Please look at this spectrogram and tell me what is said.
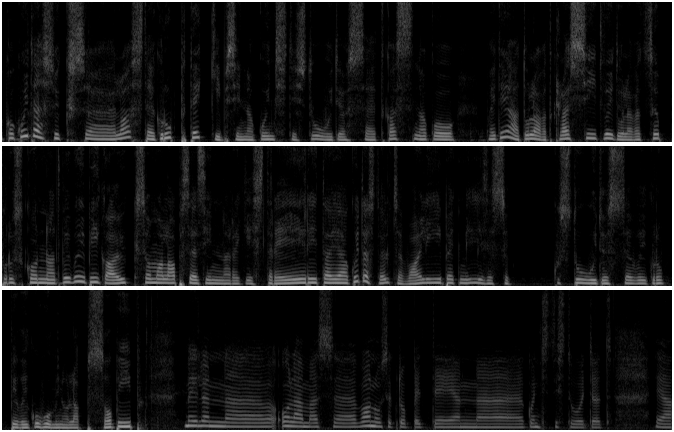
aga kuidas üks äh, lastegrupp tekib sinna kunstistuudiosse, et kas nagu ma ei tea, tulevad klassid või tulevad sõpruskonnad või võib igaüks oma lapse sinna registreerida ja kuidas ta üldse valib, et millisesse stuudiosse või gruppi või kuhu minu laps sobib? meil on äh, olemas äh, vanusegrupiti on äh, kunstistuudiod. Ja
